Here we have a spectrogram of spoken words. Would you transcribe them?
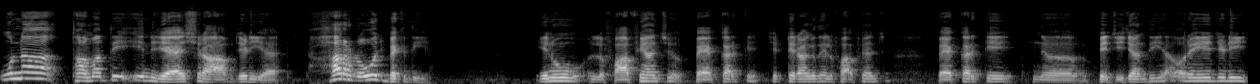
ਉਹਨਾਂ ਥਾਵਾਂ ਤੇ ਇਹ ਨਜਾਇਜ਼ ਸ਼ਰਾਬ ਜਿਹੜੀ ਹੈ, ਹਰ ਰੋਜ਼ ਵਿਕਦੀ ਹੈ। ਇਹਨੂੰ ਲਿਫਾਫਿਆਂ 'ਚ ਪੈਕ ਕਰਕੇ, ਚਿੱਟੇ ਰੰਗ ਦੇ ਲਿਫਾਫਿਆਂ 'ਚ ਪੈਕ ਕਰਕੇ ਭੇਜੀ ਜਾਂਦੀ ਆ ਔਰ ਇਹ ਜਿਹੜੀ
